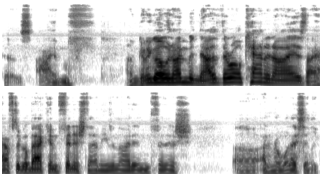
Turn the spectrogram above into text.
because I'm I'm gonna go and I'm now that they're all canonized, I have to go back and finish them, even though I didn't finish. Uh, I don't know what I say, like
